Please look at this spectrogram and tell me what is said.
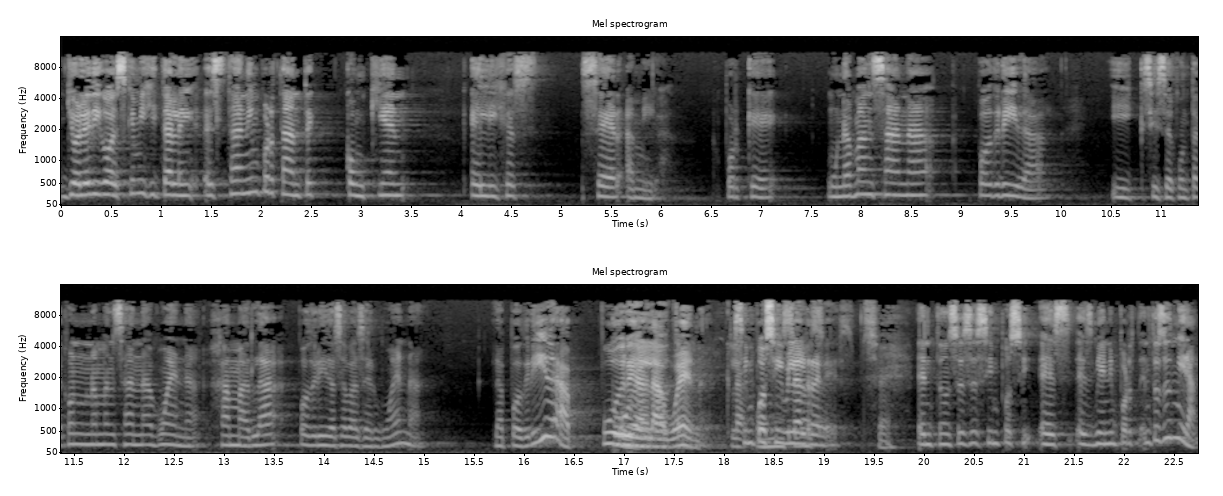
yo le digo, es que mi hijita, es tan importante con quién eliges ser amiga, porque una manzana podrida y si se junta con una manzana buena, jamás la podrida se va a hacer buena. La podrida pudre a la buena. Claro, es imposible al revés. Sí. Entonces es imposible, es, es bien importante. Entonces, mira,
